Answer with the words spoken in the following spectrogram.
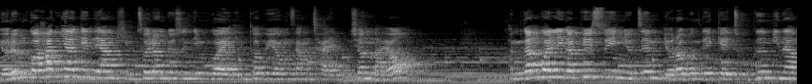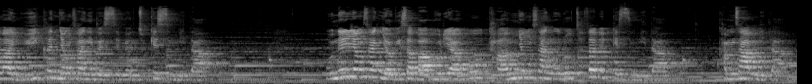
여름과 한의학에 대한 김철영 교수님과의 인터뷰 영상 잘 보셨나요? 건강관리가 필수인 요즘 여러분들께 조금이나마 유익한 영상이 됐으면 좋겠습니다. 오늘 영상 여기서 마무리하고 다음 영상으로 찾아뵙겠습니다. 감사합니다.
